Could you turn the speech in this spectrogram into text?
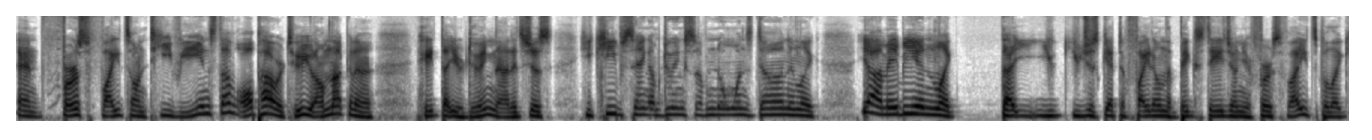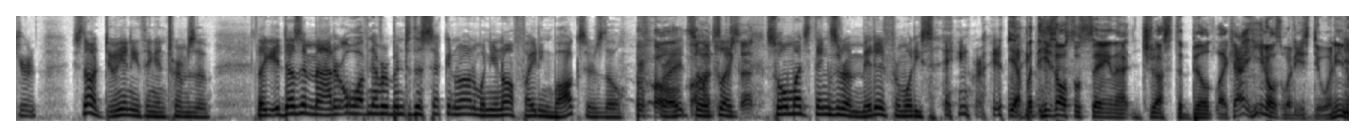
and first fights on TV and stuff, all power to you. I'm not gonna hate that you're doing that. It's just he keeps saying I'm doing stuff no one's done, and like, yeah, maybe in like that you you just get to fight on the big stage on your first fights, but like you're he's not doing anything in terms of like it doesn't matter. Oh, I've never been to the second round when you're not fighting boxers though, Oh, right? So it's like so much things are omitted from what he's saying, right? Yeah, but he's also saying that just to build, like he knows what he's doing. He knows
